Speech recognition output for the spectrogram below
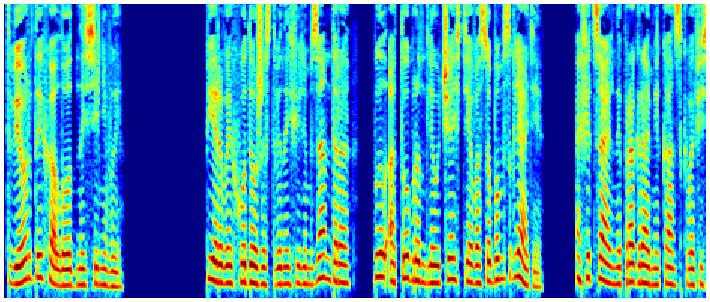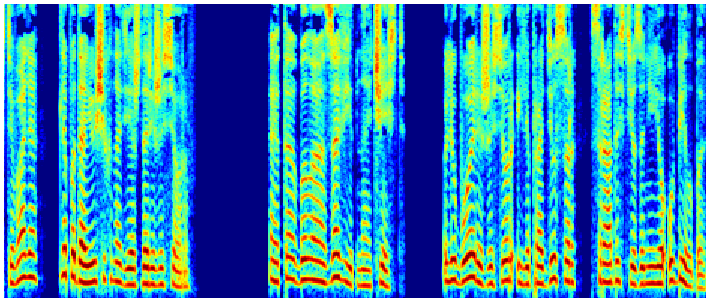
«Твердый холодный синевы». Первый художественный фильм Зандера был отобран для участия в «Особом взгляде», официальной программе Каннского фестиваля для подающих надежды режиссеров. Это была завидная честь. Любой режиссер или продюсер с радостью за нее убил бы.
